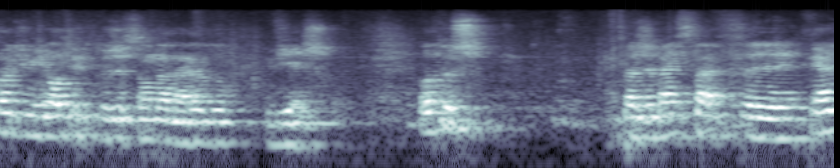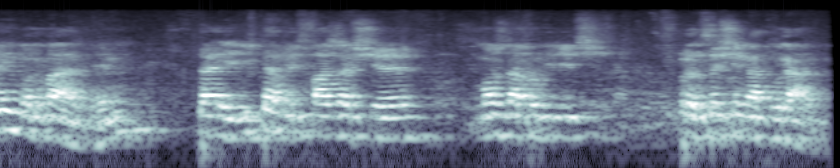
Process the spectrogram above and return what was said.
chodzi mi o tych, którzy są na narodu wierzchu. Otóż, proszę Państwa, w y, kraju normalnym ta elita wytwarza się, można powiedzieć, w procesie naturalnym.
